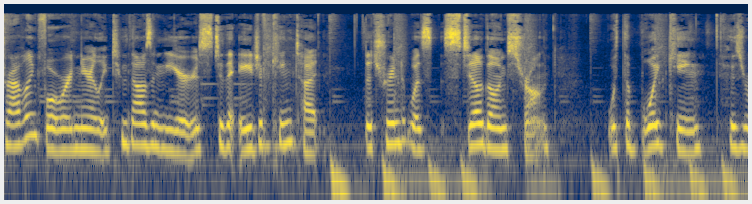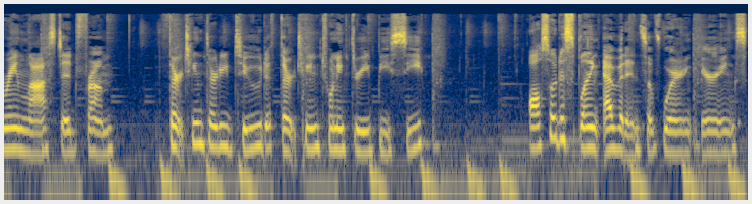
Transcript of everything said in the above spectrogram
Traveling forward nearly 2,000 years to the age of King Tut, the trend was still going strong, with the boy king, whose reign lasted from 1332 to 1323 BC, also displaying evidence of wearing earrings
